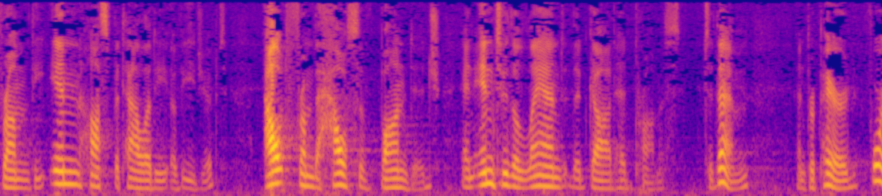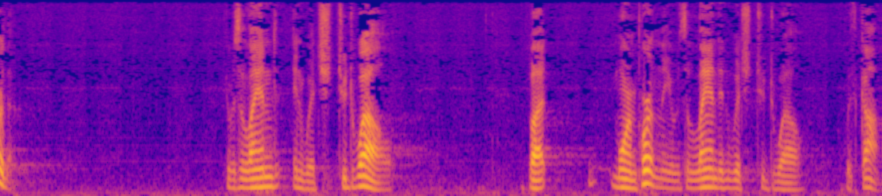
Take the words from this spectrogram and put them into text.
from the inhospitality of Egypt, out from the house of bondage, and into the land that God had promised to them, and prepared for them. It was a land in which to dwell. But more importantly, it was a land in which to dwell with God.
